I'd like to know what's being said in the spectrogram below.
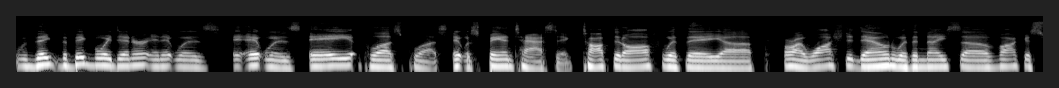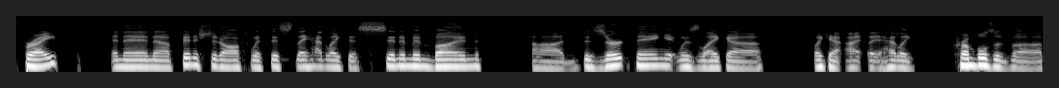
the the big boy dinner, and it was it was a plus plus. It was fantastic. Topped it off with a uh, or I washed it down with a nice uh, vodka sprite, and then uh, finished it off with this. They had like this cinnamon bun uh dessert thing. It was like a like a I, it had like crumbles of uh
